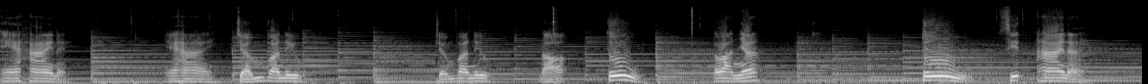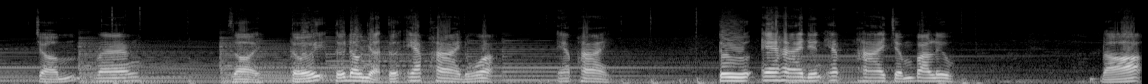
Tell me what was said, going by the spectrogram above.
e2 này. E2 chấm vanil chấm vanil đó, tu. Các bạn nhé tu sheet 2 này. Chấm rang rồi, tới tới đâu nhỉ? Tới F2 đúng không ạ? F2 từ E2 đến F2 chấm value. Đó.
